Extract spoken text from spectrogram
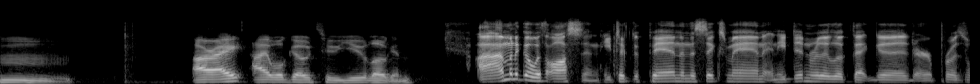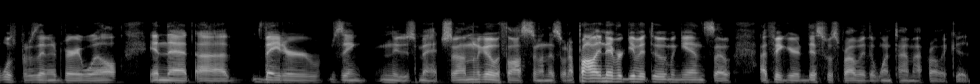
Hmm. All right, I will go to you, Logan. I- I'm going to go with Austin. He took the pin in the six man, and he didn't really look that good or was presented very well in that uh, Vader Zenk news match. So I'm going to go with Austin on this one. I probably never give it to him again. So I figured this was probably the one time I probably could.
